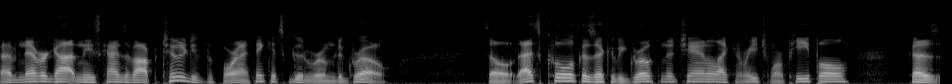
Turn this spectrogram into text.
I've never gotten these kinds of opportunities before, and I think it's good room to grow. So that's cool because there could be growth in the channel. I can reach more people. Because,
